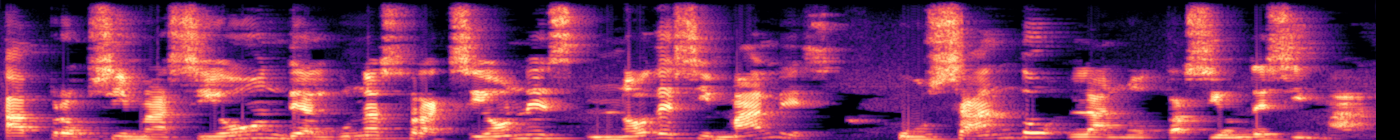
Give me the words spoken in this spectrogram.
Aproximación de algunas fracciones no decimales usando la notación decimal.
